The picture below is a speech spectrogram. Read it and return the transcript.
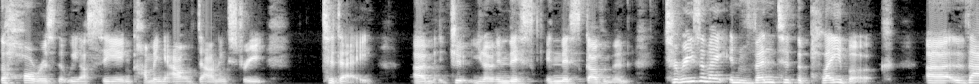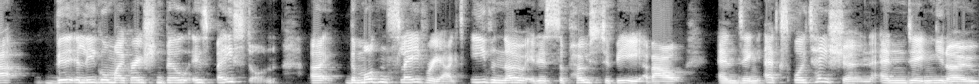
the horrors that we are seeing coming out of Downing Street today. Um, you know, in this in this government, Theresa May invented the playbook uh, that the illegal migration bill is based on. Uh, the Modern Slavery Act, even though it is supposed to be about ending exploitation, ending, you know,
